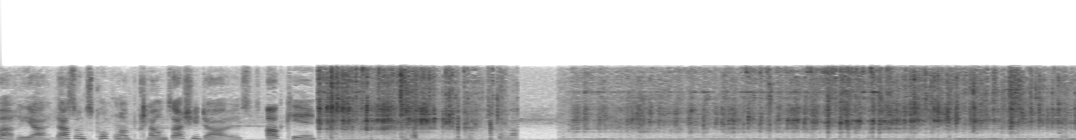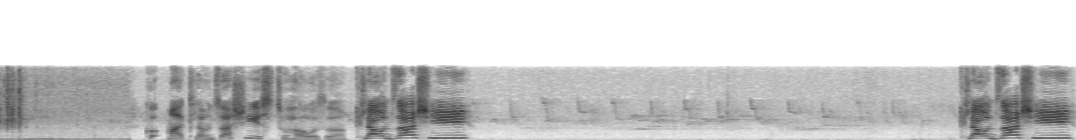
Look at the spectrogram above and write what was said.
Maria, lass uns gucken, ob Clown Sashi da ist. Okay. Guck mal, Clown Sashi ist zu Hause. Clown Sashi! Clown Sashi!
